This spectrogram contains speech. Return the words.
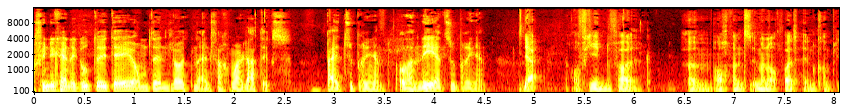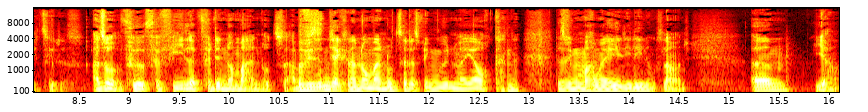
Finde ich eine gute Idee, um den Leuten einfach mal Latex beizubringen oder näher zu bringen. Ja, auf jeden Fall. Ähm, auch wenn es immer noch weiterhin kompliziert ist. Also für, für viele, für den normalen Nutzer. Aber wir sind ja keine normalen Nutzer, deswegen würden wir ja auch, keine, deswegen machen wir hier die Linux Lounge. Ähm, ja,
